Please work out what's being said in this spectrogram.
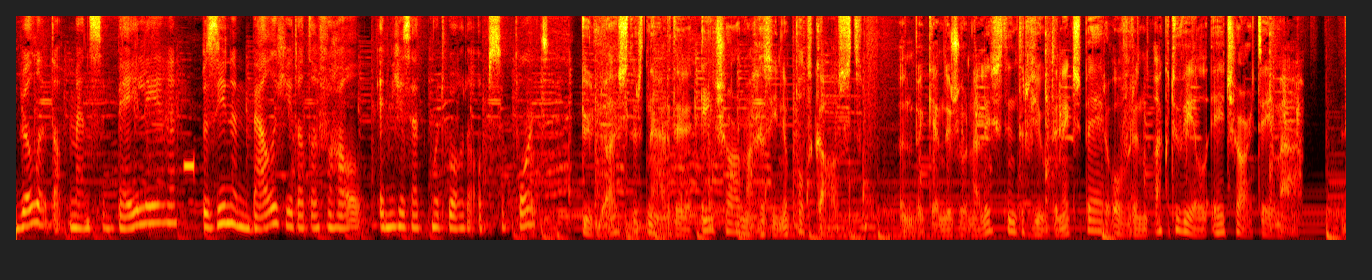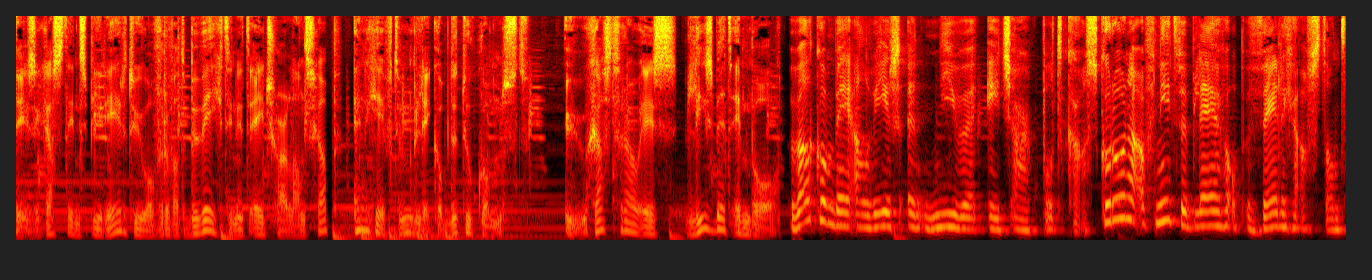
willen dat mensen bijleren. We zien in België dat er vooral ingezet moet worden op support. U luistert naar de HR Magazine podcast. Een bekende journalist interviewt een expert over een actueel HR-thema. Deze gast inspireert u over wat beweegt in het HR-landschap en geeft een blik op de toekomst. Uw gastvrouw is Liesbeth Imbo. Welkom bij alweer een nieuwe HR-podcast. Corona of niet, we blijven op veilige afstand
